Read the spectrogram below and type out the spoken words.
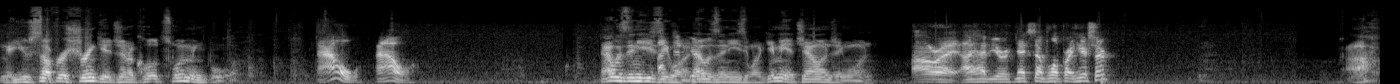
may you suffer shrinkage in a cold swimming pool. Ow! Ow! That was an easy one. your- That was an easy one. Give me a challenging one. All right, I have your next envelope right here, sir. Ah,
